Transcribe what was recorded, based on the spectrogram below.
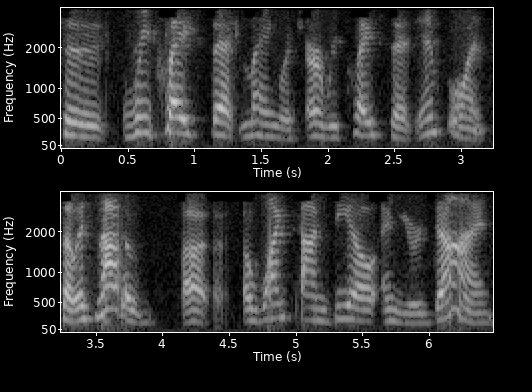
to replace that language or replace that influence. So it's not a, a, a one-time deal and you're done.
